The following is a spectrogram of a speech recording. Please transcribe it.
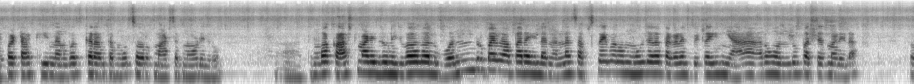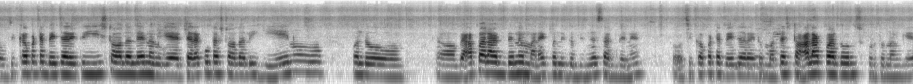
ಎಫರ್ಟ್ ಹಾಕಿ ನನಗೋಸ್ಕರ ಅಂತ ಮೂರು ಸಾವಿರಕ್ಕೆ ಮಾಡ್ಸೋಕ್ಕೆ ನೋಡಿದರು. ತುಂಬ ಕಾಸ್ಟ್ ಮಾಡಿದರು. ನಿಜವಾಗ್ಲೂ ಅಲ್ಲಿ ಒಂದು ರೂಪಾಯಿ ವ್ಯಾಪಾರ ಇಲ್ಲ. ನನ್ನ ಸಬ್ಸ್ಕ್ರೈಬರ್ ಒಂದು ಮೂರು ಜನ ತಗೊಳ್ಳೋದು ಬಿಟ್ಟರೆ ಇನ್ನು ಯಾರೂ ಒಂದು ಪರ್ಚೇಸ್ ಮಾಡಿಲ್ಲ. ಸೊ ಸಿಕ್ಕಾಪಟ್ಟೆ ಬೇಜಾರಾಯಿತು. ಈ ಸ್ಟಾಲಲ್ಲೇ ನನಗೆ ಟೆರಕೂಟ ಸ್ಟಾಲಲ್ಲಿ ಏನೂ ಒಂದು ವ್ಯಾಪಾರ ಆಗ್ದೇನೆ, ಮನೆಗೆ ಬಂದಿದ್ದು ಬಿಸ್ನೆಸ್ ಆಗ್ದೇನೆ. ಸೊ ಸಿಕ್ಕಾಪಟ್ಟೆ ಬೇಜಾರಾಯಿತು. ಮತ್ತೆ ಸ್ಟಾಲ್ ಹಾಕ್ಬಾರ್ದು ಅನಿಸ್ಬಿಡ್ತು ನನಗೆ.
